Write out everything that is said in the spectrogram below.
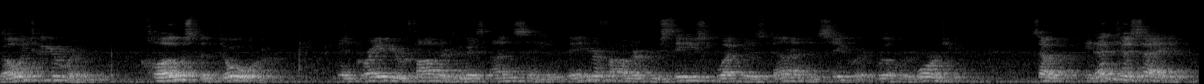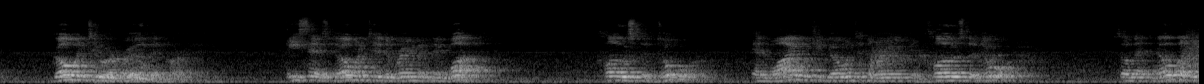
go into your room, close the door, and pray to your Father who is unseen. Then your Father who sees what is done in secret will reward you. So he doesn't just say, go into a room and pray. He says, go into the room and do what? Close the door. And why would you go into the room and close the door? So that nobody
